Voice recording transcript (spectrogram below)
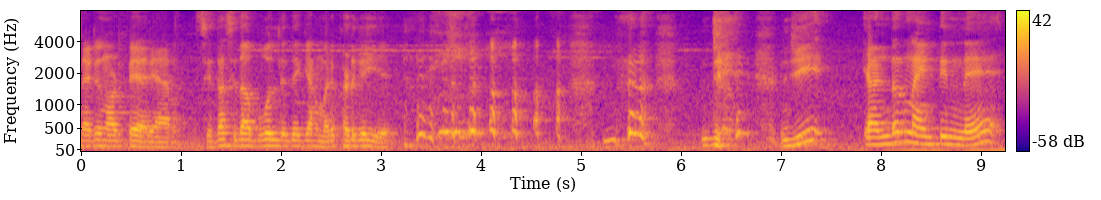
that is not fair यार। सीधा सीधा बोल देते कि हमारी फट गई है। जी- अंडर नाईन्टीनने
